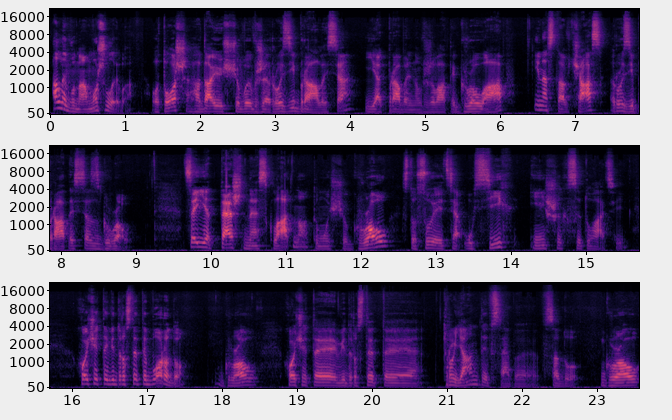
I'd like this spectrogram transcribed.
але вона можлива. Отож, гадаю, що ви вже розібралися, як правильно вживати grow up, і настав час розібратися з grow. Це є теж не складно, тому що grow стосується усіх інших ситуацій. Хочете відростити бороду? Grow. Хочете відростити троянди в себе в саду? Grow.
